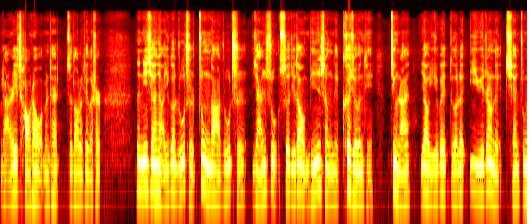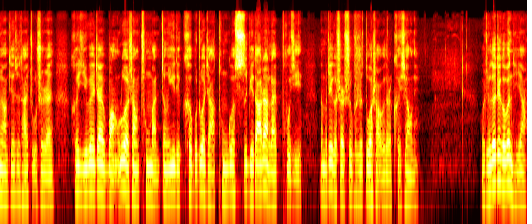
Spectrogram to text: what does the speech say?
俩人一吵吵，我们才知道了这个事儿。那你想想，一个如此重大、如此严肃、涉及到民生的科学问题，竟然要一位得了抑郁症的前中央电视台主持人和一位在网络上充满争议的科普作家通过撕逼大战来普及，那么这个事儿是不是多少有点可笑呢？我觉得这个问题呀，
